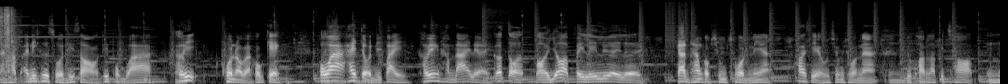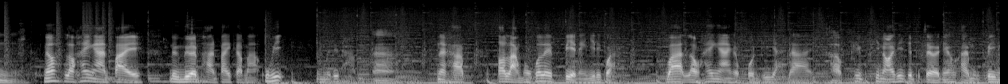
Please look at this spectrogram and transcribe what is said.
นะครับอันนี้คือส่วนที่ 2 ที่ผมว่าครับเฮ้ยคนออกแบบเขาเก่ง เพราะว่าให้โจทย์นี้ไปเขายังทำได้เลย ก็ต่อต่อยอดไปเรื่อยๆ เลย การทำกับชุมชนเนี่ยข้อเสียของชุมชนนะอืมคือความรับผิดชอบอืมเนาะเราให้งานไป 1 เดือนผ่านไปกลับมา อุ้ยยังไม่ได้ทำอ่านะครับตอนหลังผมก็เลยเปลี่ยนอย่างนี้ดีกว่า ว่าเราให้งานกับคนที่อยากได้ครับพี่พี่น้อยที่จะไปเจอเนี่ยเขาขายหมูปิ้ง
